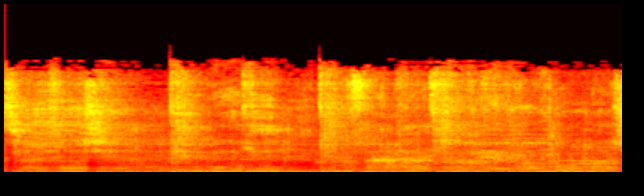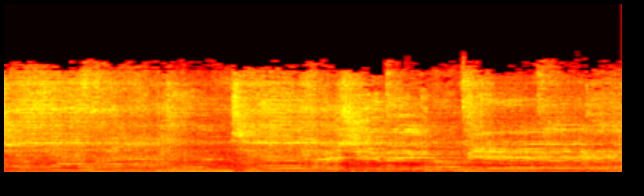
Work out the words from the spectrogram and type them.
才发现你背影平凡的特别，绕过了城外边界，还是没有别爱。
